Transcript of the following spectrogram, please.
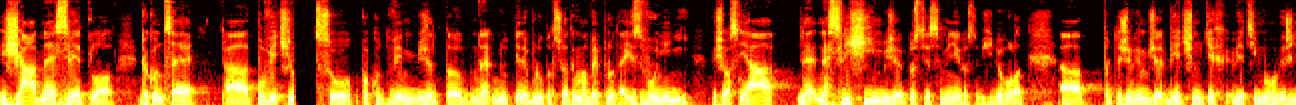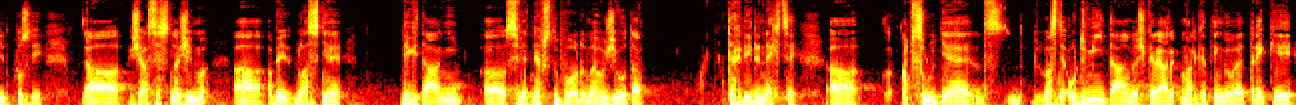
žádné světlo. Dokonce uh, po většinu času, pokud vím, že to ne, nutně nebudu potřebovat, tak mám vypnuté i zvonění. Takže vlastně já ne, neslyším, že prostě se mi někdo snaží dovolat, uh, protože vím, že většinu těch věcí mohu vyřídit později. Uh, že já se snažím, uh, aby vlastně digitální uh, svět nevstupoval do mého života tehdy, kdy nechci. Uh, absolutně vlastně odmítám veškeré marketingové triky,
